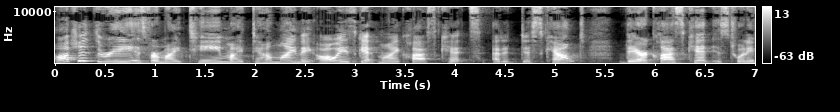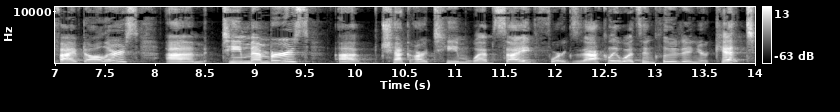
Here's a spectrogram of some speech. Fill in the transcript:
Option three is for my team, my downline. They always get my class kits at a discount. Their class kit is $25. Um, team members, uh, check our team website for exactly what's included in your kit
